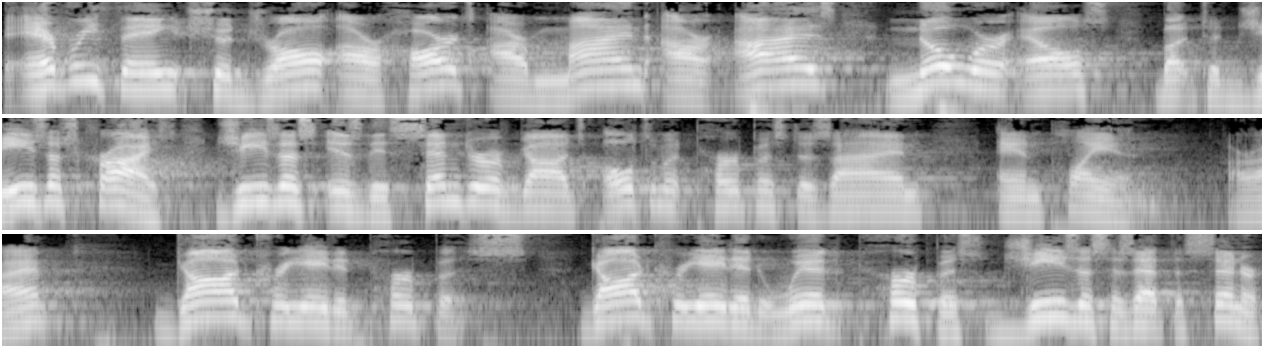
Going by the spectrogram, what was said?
Everything should draw our hearts, our mind, our eyes nowhere else but to Jesus Christ. Jesus is the center of God's ultimate purpose, design, and plan. All right? God created purpose. God created with purpose. Jesus is at the center.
